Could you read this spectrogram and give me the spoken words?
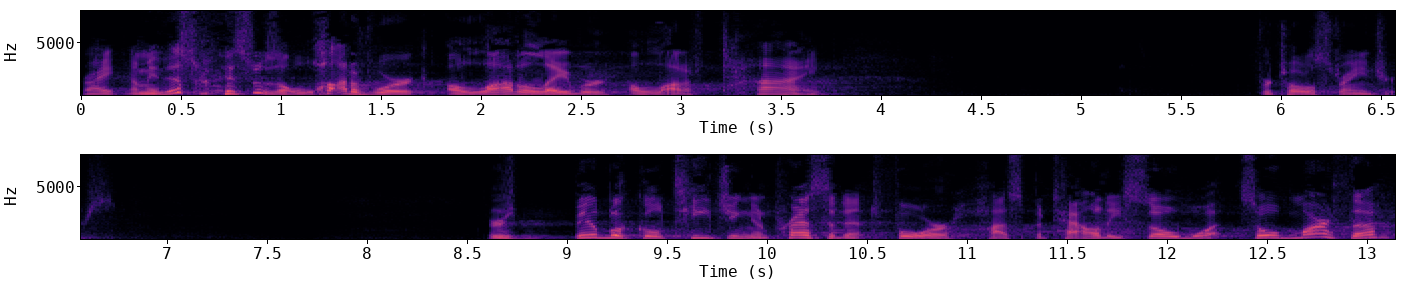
right? I mean, this, this was a lot of work, a lot of labor, a lot of time for total strangers. There's biblical teaching and precedent for hospitality. So, what, so Martha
